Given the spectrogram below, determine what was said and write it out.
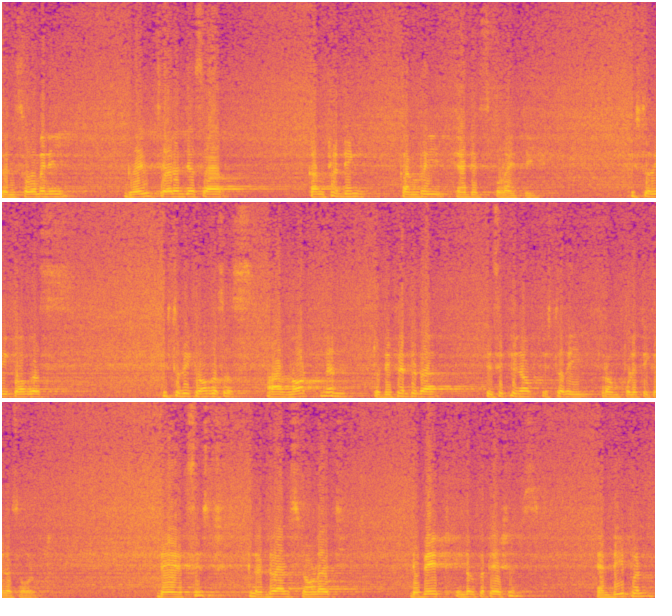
when so many grave challenges are confronting country and its polity. History Congress, History Congresses are not meant to defend the discipline of history from political assault. They exist to advance knowledge, debate interpretations, and deepen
